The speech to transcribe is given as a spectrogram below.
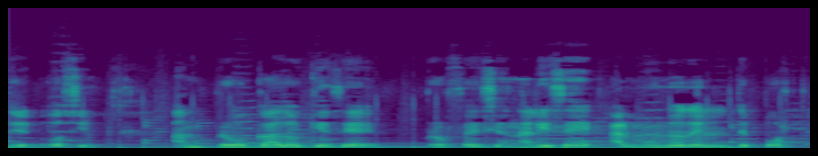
de ocio han provocado que se profesionalice al mundo del deporte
